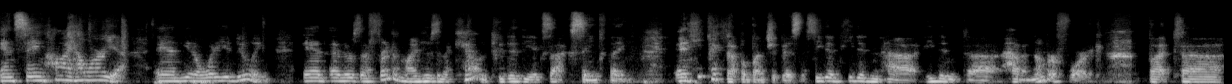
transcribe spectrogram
and saying hi how are you and you know what are you doing? And and there's a friend of mine who's an accountant who did the exact same thing and he picked up a bunch of business. He did he didn't have he didn't uh, have a number for it but uh,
